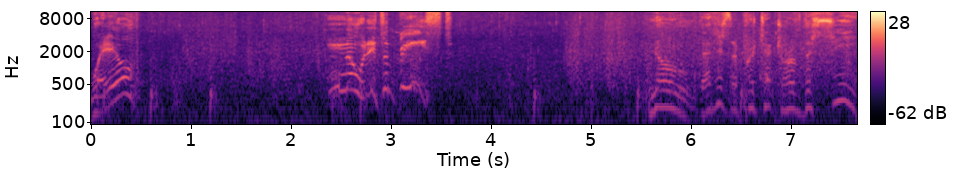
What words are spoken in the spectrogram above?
Whale? No, it's a beast! No, that is the protector of the sea.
